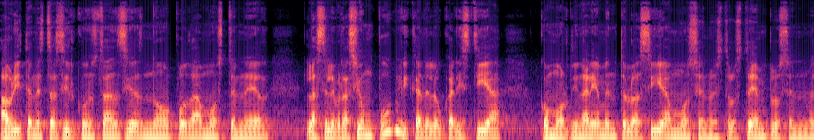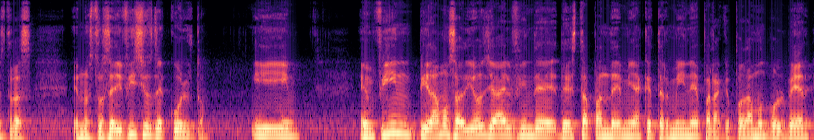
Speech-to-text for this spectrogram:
ahorita en estas circunstancias no podamos tener la celebración pública de la Eucaristía como ordinariamente lo hacíamos en nuestros templos, en, nuestras, en nuestros edificios de culto. Y, en fin, pidamos a Dios ya el fin de, esta pandemia que termine para que podamos volver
